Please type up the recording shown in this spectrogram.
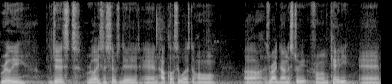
Really, just relationships did, and how close it was to home Uh, it's right down the street from Katy, and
